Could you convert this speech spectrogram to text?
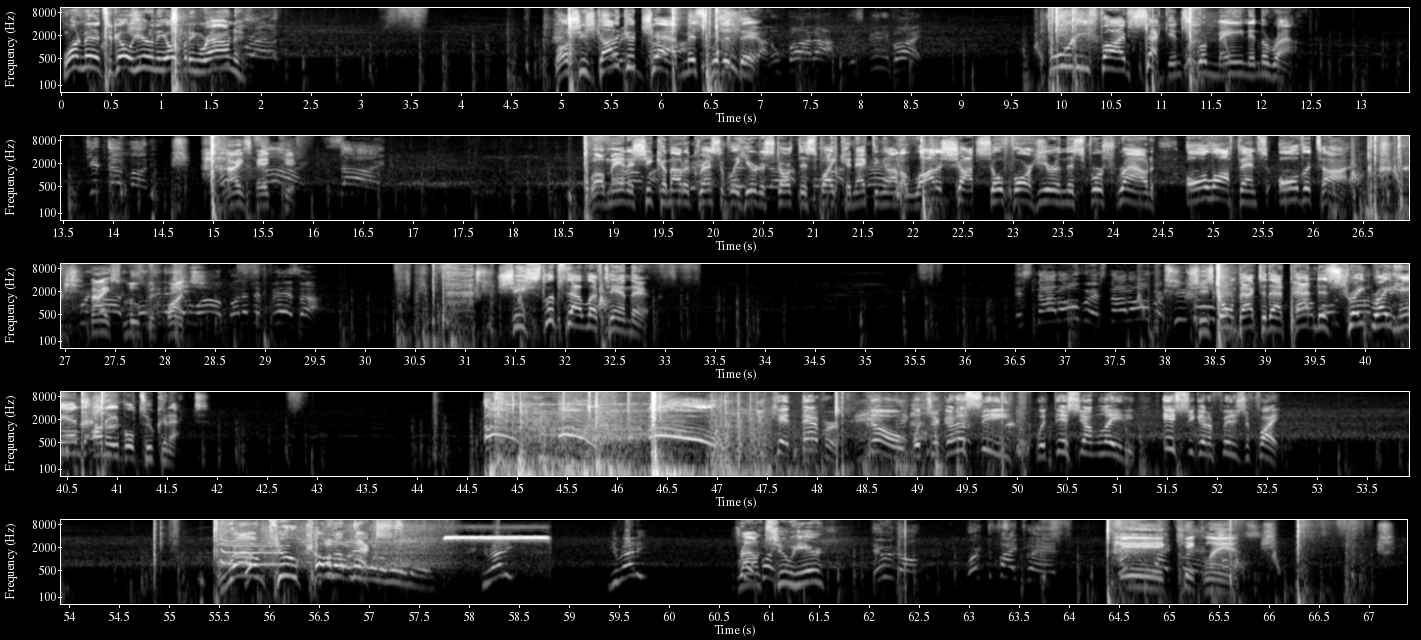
One minute to go here in the opening round. Well, she's got a good jab, missed with it there. 45 seconds remain in the round. Nice head kick. Side. Well, man, has she come out aggressively here to start this fight, connecting on a lot of shots so far here in this first round. All offense, all the time. Nice looping punch. She slips that left hand there. It's not over. It's not over. She's going back to that patented straight right hand, unable to connect. Know what you're gonna see with this young lady. Is she gonna finish the fight? Round two coming up next. You ready? You ready? Let's Round two here. Here we go. Work the fight plan. Big kick lands.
